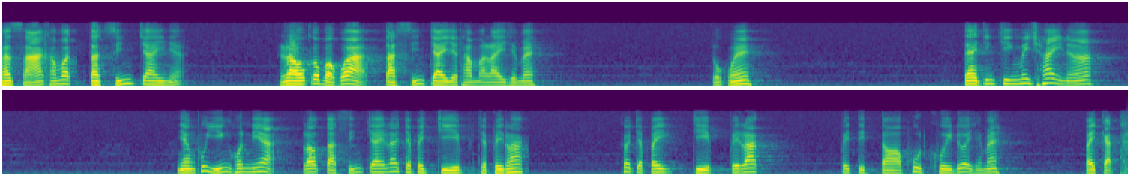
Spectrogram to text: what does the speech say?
ภาษาคำว่า ตัดสินใจเนี่ย เราก็บอกว่า ตัดสินใจจะทำอะไรใช่ไหมถูกไหมแต่จริง ๆ ไม่ใช่นะ อย่างผู้หญิงคนเนี้ยเราตัดสินใจแล้วจะไปจีบจะไปรัก ก็จะไปจีบไปรัก ไปติดต่อพูดคุยด้วยใช่ไหมไปกระท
